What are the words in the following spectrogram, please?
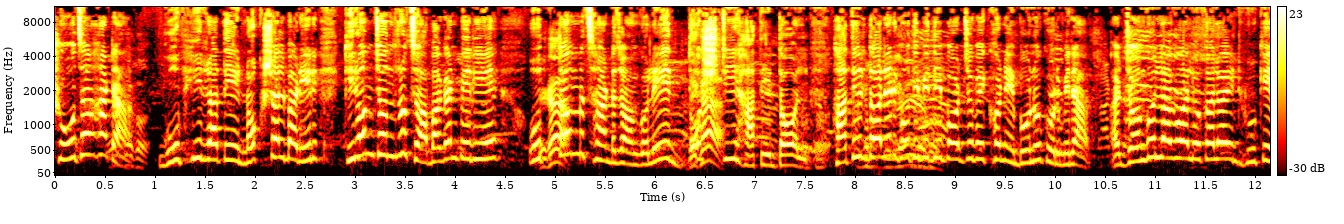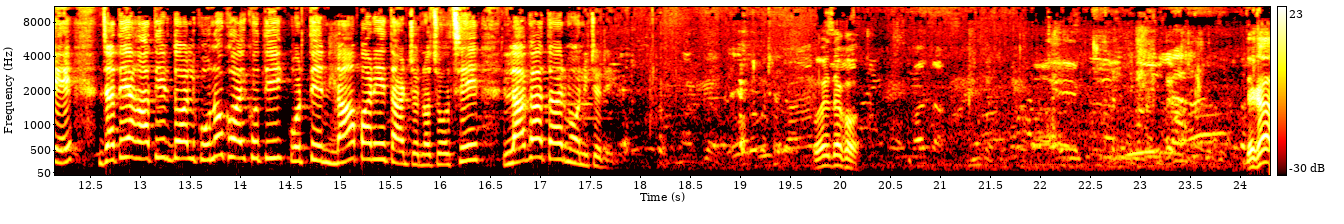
সোজা হাঁটা গভীর রাতে নকশাল বাড়ির কিরণচন্দ্র চা বাগান পেরিয়ে উত্তম ছাঁট জঙ্গলে দশটি হাতির দল। হাতির দলের গতিবিধি পর্যবেক্ষণে বনকর্মীরা আর জঙ্গল লাগোয়া লোকালয়ে ঢুকে যাতে হাতির দল কোনো ক্ষয়ক্ষতি করতে না পারে তার জন্য চলছে লাগাতার মনিটরিং ওই দেখো। দেখা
